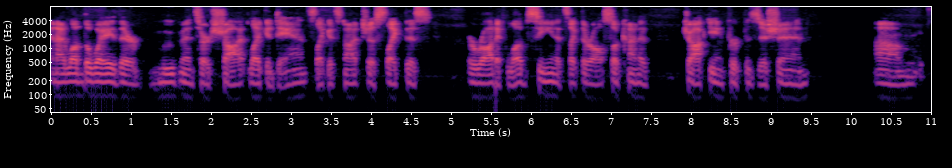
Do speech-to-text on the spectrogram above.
And I love the way their movements are shot like a dance. Like it's not just like this erotic love scene. It's like they're also kind of jockeying for position. Um, It's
